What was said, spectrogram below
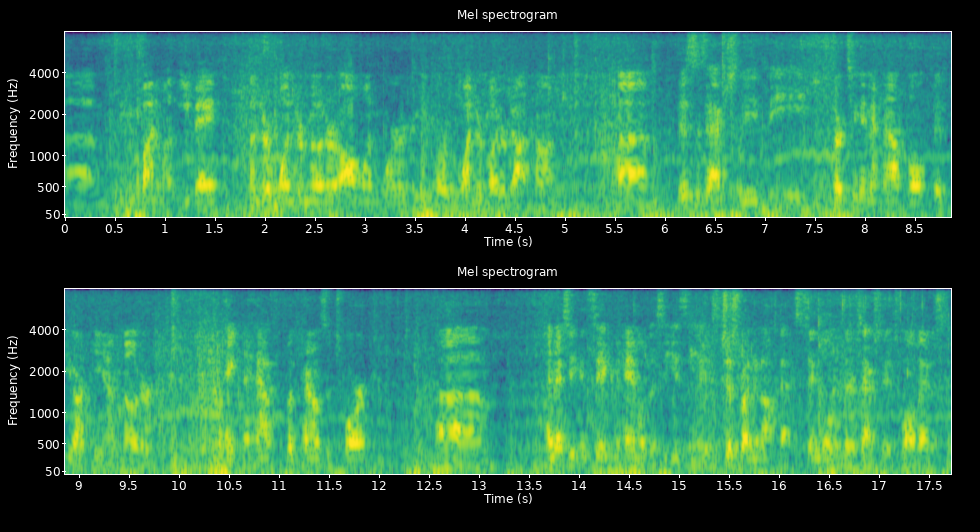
Um, you can find them on eBay under Wonder Motor, all one word, or wondermotor.com. Um, this is actually the 13.5 volt, 50 RPM motor, 8.5 foot-pounds of torque. Um, and as you can see, it can handle this easily. It's just running off that single, there's actually a 12 and a,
